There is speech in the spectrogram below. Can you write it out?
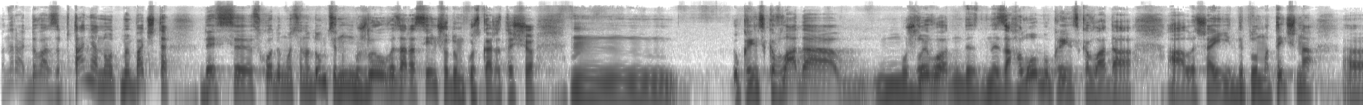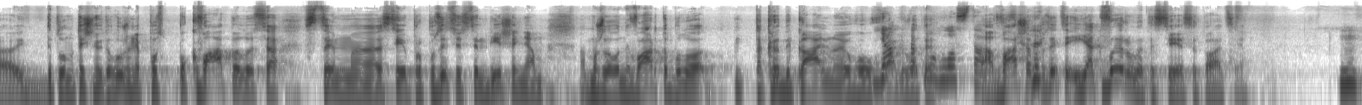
Пане Радь, до вас запитання. Ну, от ми бачите, десь е, сходимося на думці. Ну, можливо, ви зараз іншу думку скажете, що м, українська влада, можливо, не, не загалом українська влада, а лише її дипломатична, е, дипломатичне відгалуження поквапилося з цим е, з цією пропозицією, з цим рішенням. Можливо, не варто було так радикально його Як так ухвалювати. могло статися? А ваша позиція і як вирулити з цієї ситуації? Ну,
